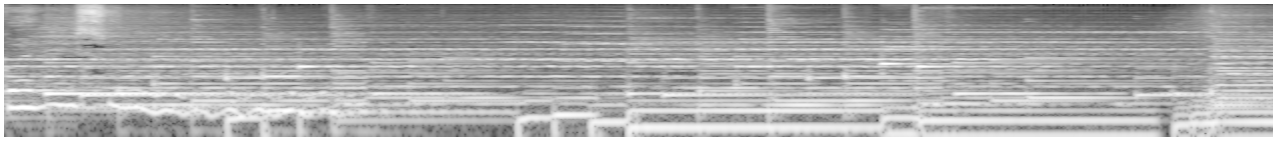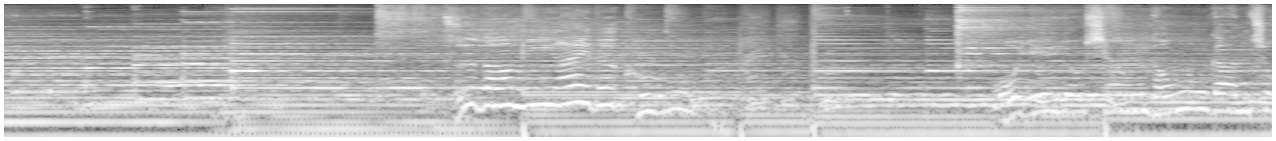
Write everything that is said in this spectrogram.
归宿？知道你爱的苦，我也有相同感触。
